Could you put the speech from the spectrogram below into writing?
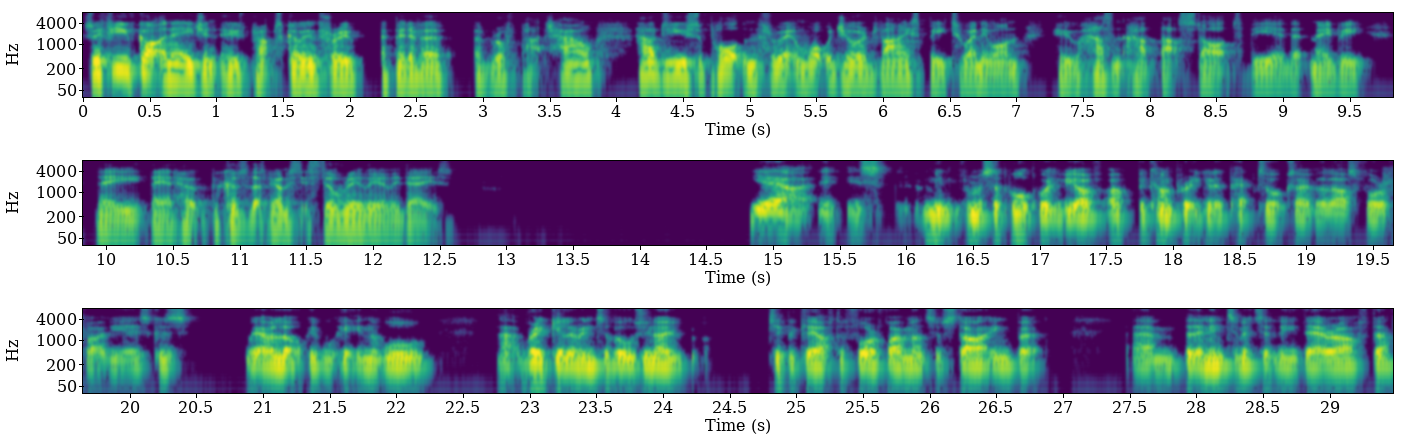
So if you've got an agent who's perhaps going through a bit of a, a, rough patch, how how do you support them through it? And what would your advice be to anyone who hasn't had that start to the year that maybe they they had hoped? Because let's be honest, it's still really early days. Yeah, it's. I mean, from a support point of view, I've I've become pretty good at pep talks over the last four or five years because we have a lot of people hitting the wall at regular intervals. You know, typically after four or five months of starting, but um, but then intermittently thereafter.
